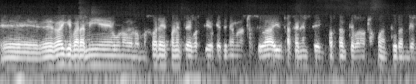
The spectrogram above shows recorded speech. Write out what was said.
Eh, de verdad que para mí es uno de los mejores exponentes deportivos que tenemos en nuestra ciudad y un referente importante para nuestra juventud también.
